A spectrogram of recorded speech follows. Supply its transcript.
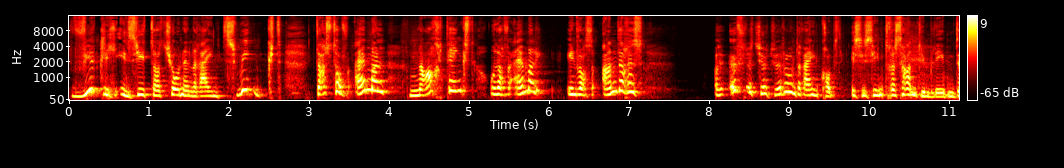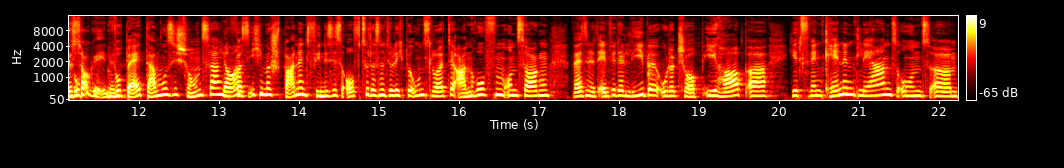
wirklich in Situationen rein zwingt, dass du auf einmal nachdenkst und auf einmal in was anderes öffnet sich die Tür und reinkommst. Es ist interessant im Leben, das sage ich Ihnen. Wobei, da muss ich schon sagen, Ja. was ich immer spannend finde, es ist oft so, dass natürlich bei uns Leute anrufen und sagen, weiß ich nicht, entweder Liebe oder Job. Ich habe äh, jetzt wen kennengelernt und ähm,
